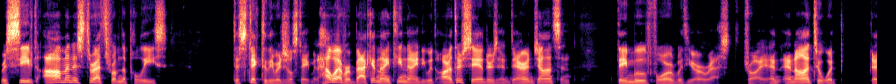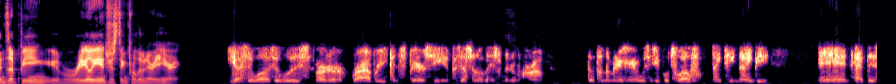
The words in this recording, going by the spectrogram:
received ominous threats from the police to stick to the original statement. However, back in 1990, with Arthur Sanders and Darren Johnson, they moved forward with your arrest, Troy, and, and on to what ends up being a really interesting preliminary hearing. Yes, it was. It was murder, robbery, conspiracy, and possession of an instrument of crime the preliminary hearing was April 12th, 1990. And at this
